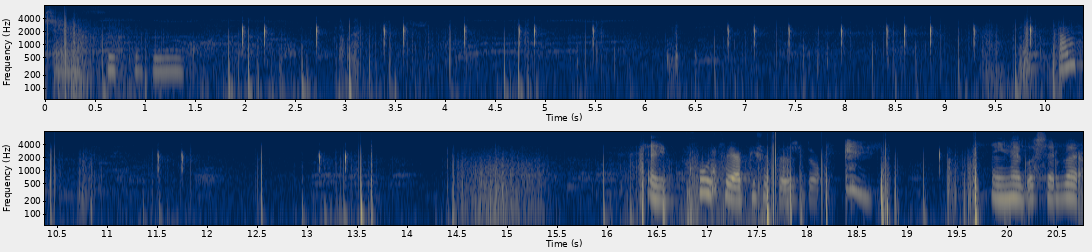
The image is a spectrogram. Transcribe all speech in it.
Kiedy to było? Tam? Ej, fuj, co ja piszę, to jest do innego serwera.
